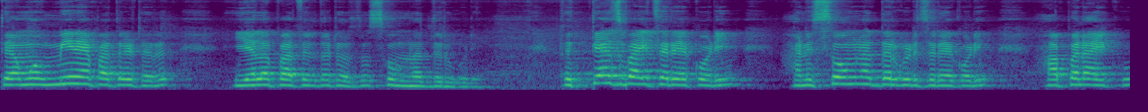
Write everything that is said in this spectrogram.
त्यामुळं मी नाही पात्र ठरत याला पात्रता ठरतो सोमनाथ दरगुडे. तर त्याच बाईचं रेकॉर्डिंग आणि सोमनाथ दरगुडेचं रेकॉर्डिंग आपण ऐकू.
